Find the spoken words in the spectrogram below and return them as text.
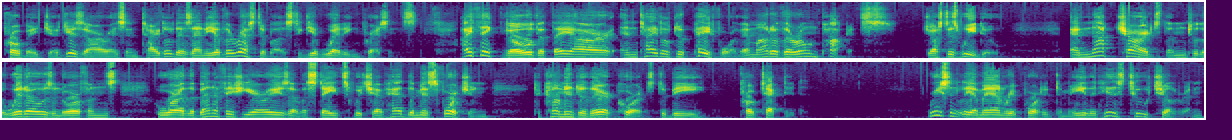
probate judges are as entitled as any of the rest of us to give wedding presents. I think, though, that they are entitled to pay for them out of their own pockets, just as we do, and not charge them to the widows and orphans who are the beneficiaries of estates which have had the misfortune to come into their courts to be protected. Recently, a man reported to me that his two children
